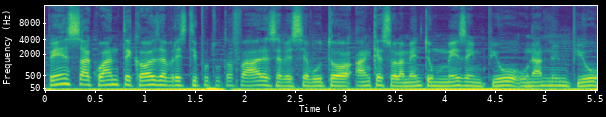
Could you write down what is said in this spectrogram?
Pensa a quante cose avresti potuto fare se avessi avuto anche solamente un mese in più, un anno in più,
